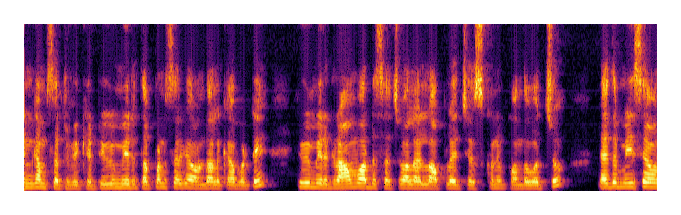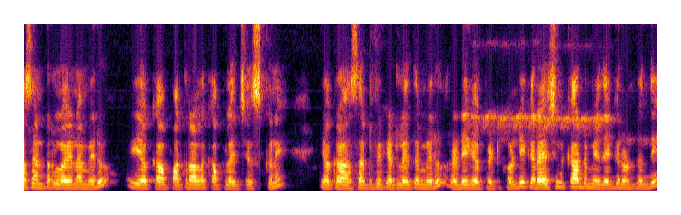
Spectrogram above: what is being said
income certificate. ఇవి మీరు తప్పనిసరిగా ఉండాలి కాబట్టి ఇవి మీరు గ్రామ వార్డు సచివాలయాల్లో అప్లై చేసుకుని పొందవచ్చు. లేదా మీ సేవా సెంటర్లో అయినా మీరు ఈ యొక్క పత్రాలకు అప్లై చేసుకుని ఈ యొక్క సర్టిఫికెట్లు అయితే మీరు రెడీగా పెట్టుకోండి. ఇక రేషన్ కార్డు మీ దగ్గర ఉంటుంది.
